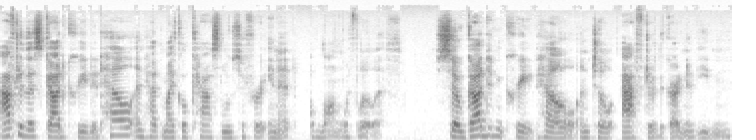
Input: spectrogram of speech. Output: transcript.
After this, God created hell and had Michael cast Lucifer in it along with Lilith. So God didn't create hell until after the Garden of Eden.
